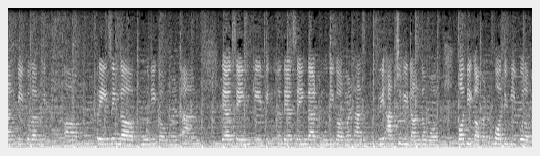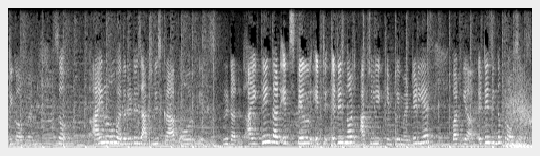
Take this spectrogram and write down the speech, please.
and people are uh, praising the modi government and they are saying they are saying that modi government has actually done the work for the government for the people of the government so i don't know whether it is actually scrapped or it's redundant i think that it's still it it is not actually implemented yet but yeah it is in the process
